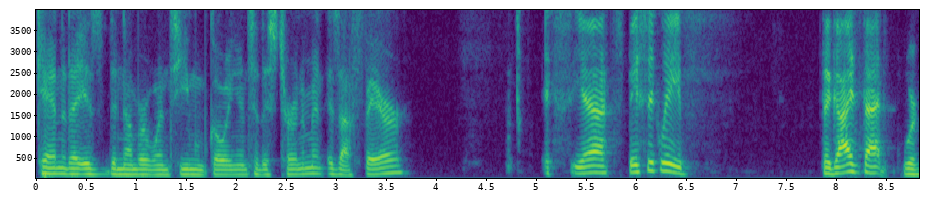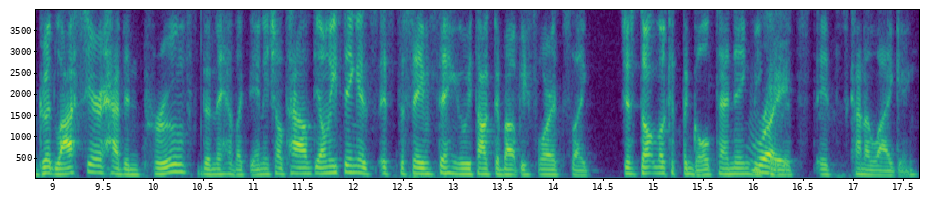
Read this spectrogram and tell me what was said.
Canada is the number one team going into this tournament? Is that fair? It's yeah, it's basically the guys that were good last year have improved. Then they have like the NHL talent. The only thing is, it's the same thing we talked about before. It's like just don't look at the goaltending because Right. it's it's kind of lagging.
